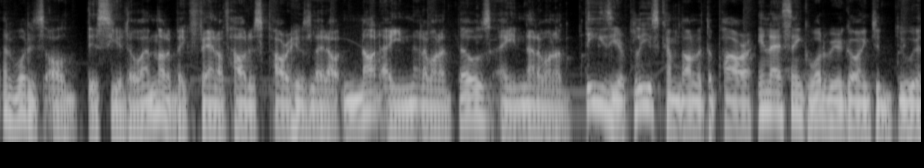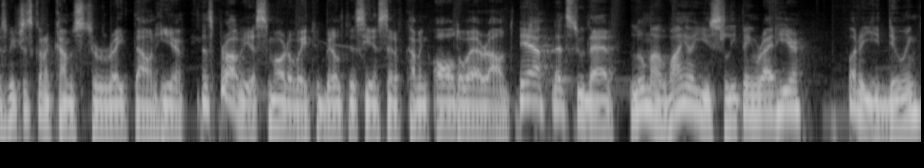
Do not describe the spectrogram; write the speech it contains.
But what is all this here though? I'm not a big fan of how this power here is laid out. Not another one of those, another one of these here. Please come down with the power. And I think what we're going to do is we're just going to come straight down here. That's probably a smarter way to build this here instead of coming all the way around. Yeah, let's do that. Luma, why are you sleeping right here? What are you doing?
